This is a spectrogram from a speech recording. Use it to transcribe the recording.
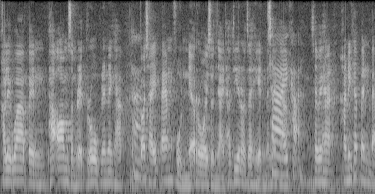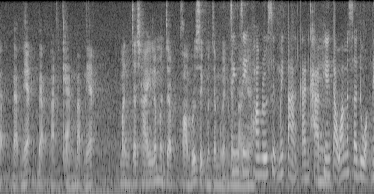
เอ่อเขาเรียกว่าเป็นผ้าอ้อมสำเร็จรูปเนี่ยนะครับค่ะก็ใช้แป้งฝุ่นเนี่ยโรยส่วนใหญ่เท่าที่เราจะเห็นนะใช่ครับค่ะใช่ไหมฮะคราวนี้ถ้าเป็นแบบแบบเนี้ยแบบอัดแข็งแบบเนี้ย มันจะใช้แล้วมันจะความรู้สึกมันจะเหมือนกันจไหมริงๆอะความรู้สึกไม่ต่างกันค่ะอืมเพียงแต่ว่ามันสะดวกใน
